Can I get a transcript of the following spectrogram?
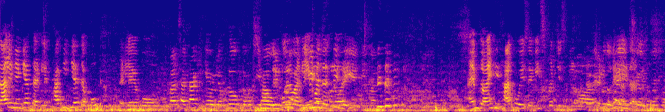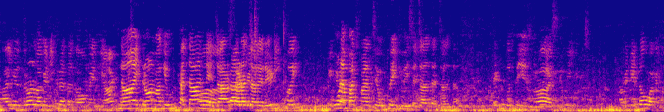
ચાલીને ગયા હતા એટલે થાકી ગયા હતા બહુ. એટલે બહુ પાછા થાકી ગયો એટલે બ્લોગ તો પછી કરવાની મદદ એમ તો અહીંથી થતું હોય છે વીસ પચીસ કિલોમીટર. એટલું તો થઈ ત્રણ વાગે નીકળ્યા હતા તો અમે આઠ ના ત્રણ વાગે ઉઠાતા અને ચાર સાડા ચારે રેડી થઈ. પોણા પાંચ પાંચ જેવું થઈ ગયું છે ચાલતા ચાલતા. એટલું તો થઈ જ બસ નવ વાગે તો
